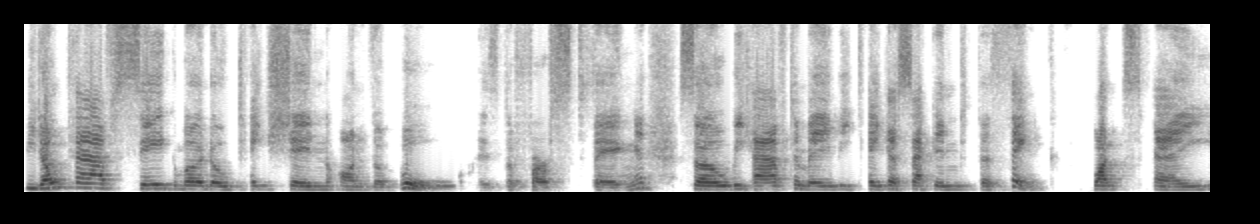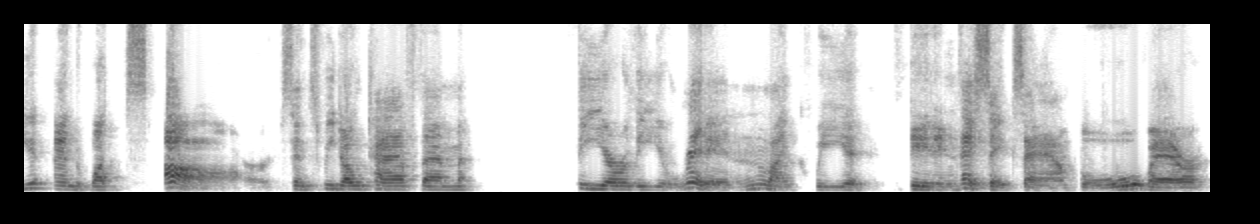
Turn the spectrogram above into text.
We don't have sigma notation on the board is the first thing. So we have to maybe take a second to think what's A and what's R, since we don't have them theory written like we did in this example where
